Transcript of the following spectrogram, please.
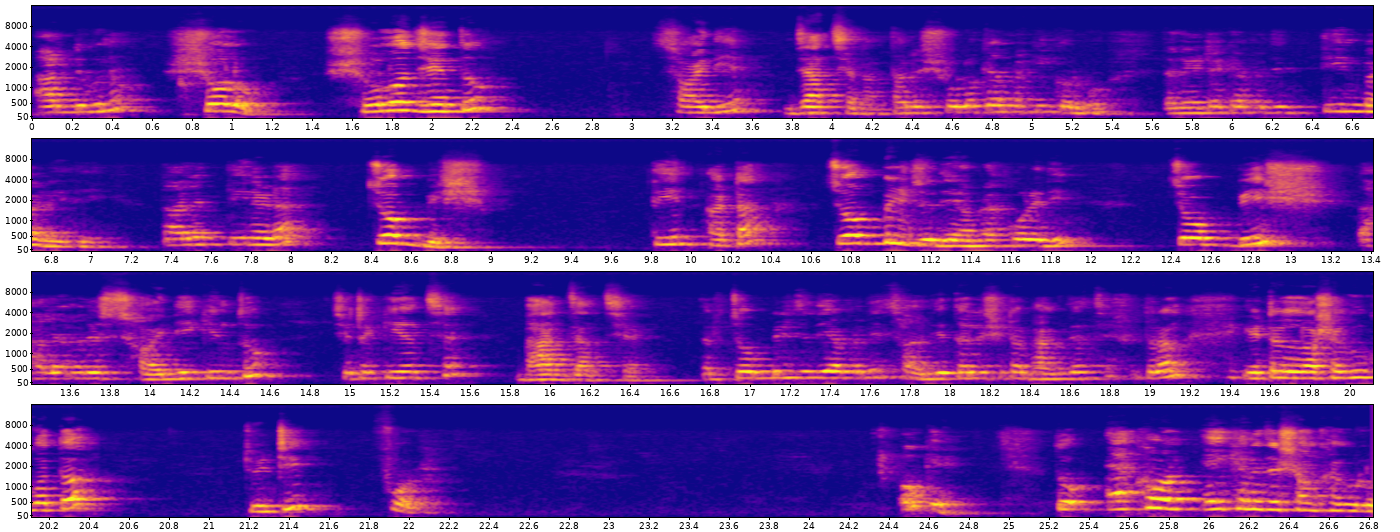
আট দুগুণ ষোলো। ষোলো যেহেতু ছয় দিয়ে যাচ্ছে না। তাহলে ষোলোকে আমরা কি করব? তাহলে এটাকে আমরা যদি তিন বানিয়ে দিই, তাহলে তিন এটা চব্বিশ। তিন আটা চব্বিশ যদি আমরা করে দিই চব্বিশ, তাহলে আমাদের ছয় দিয়ে কিন্তু সেটা কি হচ্ছে? ভাগ যাচ্ছে। তাহলে চব্বিশ যদি আমরা দিই, ছয় দিয়ে তাহলে সেটা ভাগ যাচ্ছে। সুতরাং এটার লসাগু কত? টোয়েন্টি ফোর ওকে, তো এখন এইখানে যে সংখ্যাগুলো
